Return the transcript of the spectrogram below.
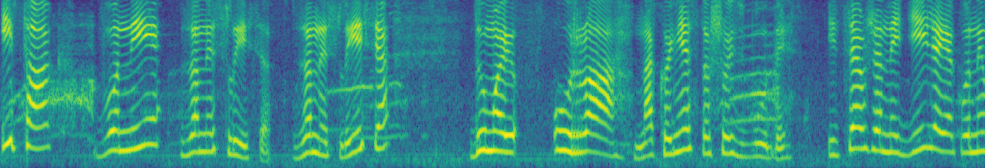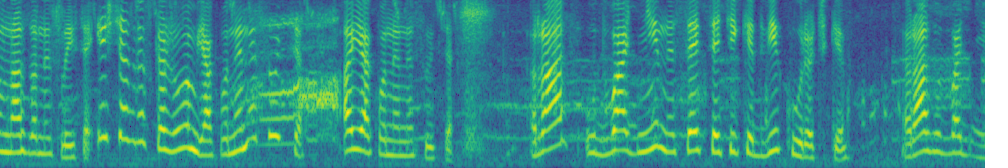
І так вони занеслися. Занеслися. Думаю, ура! Наконець-то щось буде. І це вже неділя, як вони в нас занеслися. І зараз розкажу вам, як вони несуться. А як вони несуться? Раз у два дні несеться тільки дві курочки. Раз у два дні.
